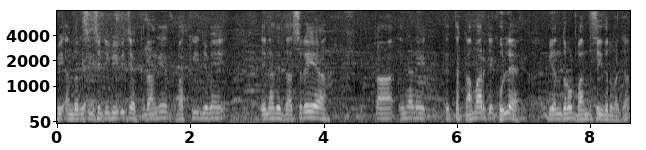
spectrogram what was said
ਵੀ ਅੰਦਰ ਸੀਸੀਟੀਵੀ ਵੀ ਚੈੱਕ ਕਰਾਂਗੇ। ਬਾਕੀ ਜਿਵੇਂ ਇਹਨਾਂ ਦੇ ਦੱਸ ਰਹੇ ਆ ਤਾਂ ਇਹਨਾਂ ਨੇ ਧੱਕਾ ਮਾਰ ਕੇ ਖੋਲ੍ਹਿਆ ਵੀ ਅੰਦਰੋਂ ਬੰਦ ਸੀ ਦਰਵਾਜ਼ਾ।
